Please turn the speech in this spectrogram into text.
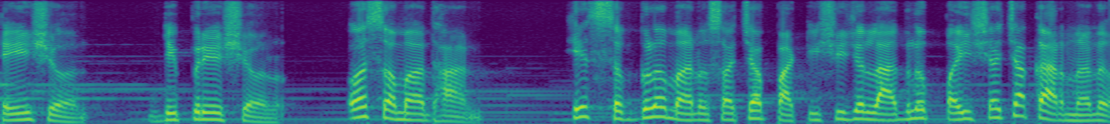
टेन्शन डिप्रेशन असमाधान हे सगळं माणसाच्या पाठीशी जे लागलं पैशाच्या कारणानं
